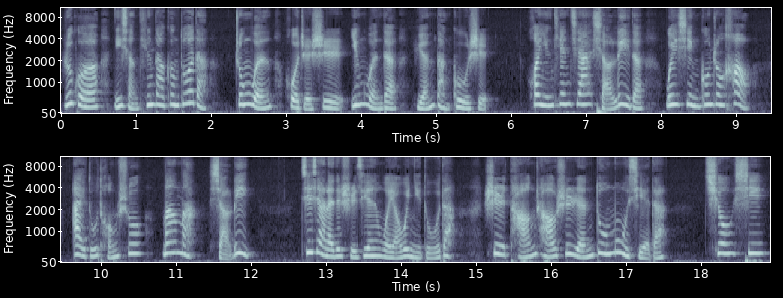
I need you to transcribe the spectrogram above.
如果你想听到更多的中文或者是英文的原版故事，欢迎添加小丽的微信公众号“爱读童书妈妈小丽”。接下来的时间，我要为你读的。是唐朝诗人杜牧写的《秋夕》。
